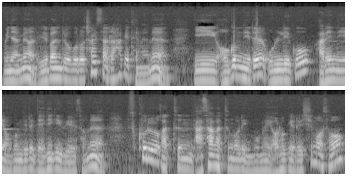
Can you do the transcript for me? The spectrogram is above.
왜냐하면 일반적으로 철사를 하게 되면은 이 어금니를 올리고 아랫니 어금니를 내리기 위해서는 스크류 같은 나사 같은 거를 잇몸에 여러 개를 심어서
